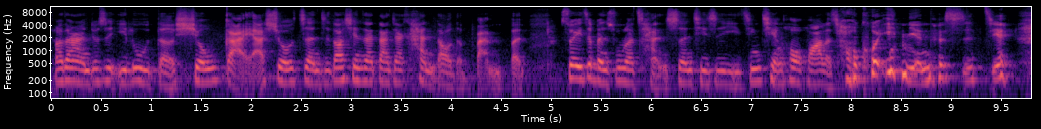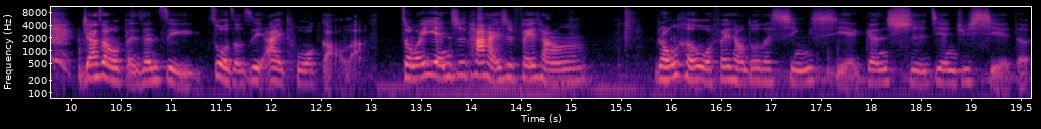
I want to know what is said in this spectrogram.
然后当然就是一路的修改啊、修正，直到现在大家看到的版本。所以这本书的产生其实已经前后花了超过一年的时间，加上我本身自己作者自己爱拖稿啦。总而言之，它还是非常。融合我非常多的心血跟时间去写的，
